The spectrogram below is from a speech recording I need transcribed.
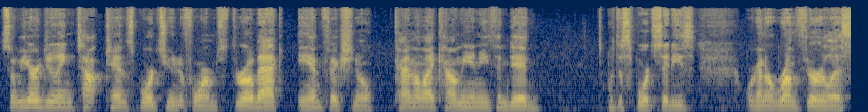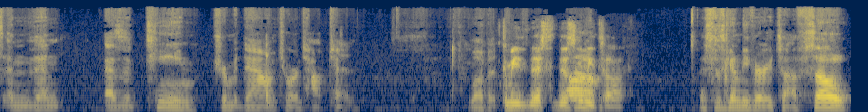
So we are doing top 10 sports uniforms, throwback and fictional, kind of like how me and Ethan did with the sports cities. We're going to run through our list and then as a team trim it down to our top 10. Love it. I mean, this this is going to be um, tough. This is going to be very tough. So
